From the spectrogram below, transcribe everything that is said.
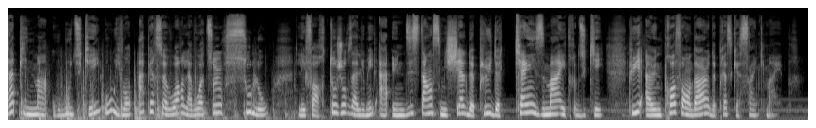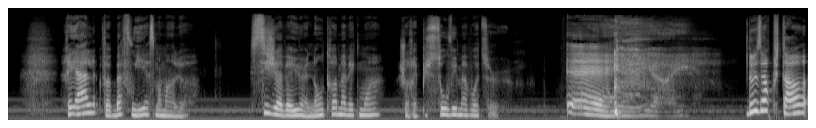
rapidement au bout du quai où ils vont apercevoir la voiture sous l'eau, les phares toujours allumés à une distance, Michel, de plus de 15 mètres du quai, puis à une profondeur de presque 5 mètres. Réal va bafouiller à ce moment-là. Si j'avais eu un autre homme avec moi, j'aurais pu sauver ma voiture. Eh, Deux heures plus tard,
